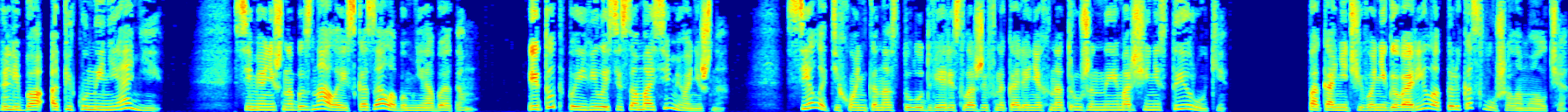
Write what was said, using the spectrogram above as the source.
либо опекуны не они. Семёнишна бы знала и сказала бы мне об этом. И тут появилась и сама Семёнишна. Села тихонько на стул у двери, сложив на коленях натруженные морщинистые руки. Пока ничего не говорила, только слушала молча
